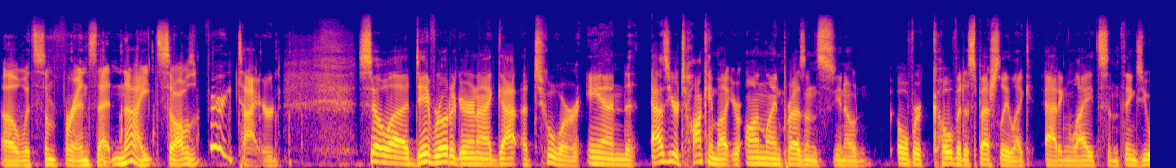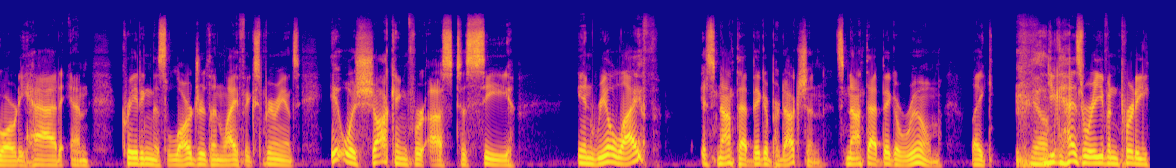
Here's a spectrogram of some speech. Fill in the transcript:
uh, with some friends that night, so I was very tired. So uh, Dave Rodiger and I got a tour, and as you're talking about your online presence, you know, over COVID, especially like adding lights and things you already had, and creating this larger than life experience, it was shocking for us to see in real life. It's not that big a production. It's not that big a room. Like Yeah. you guys were even pretty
